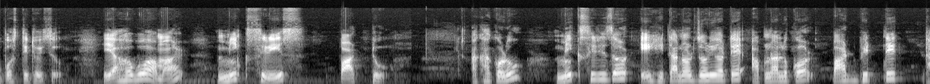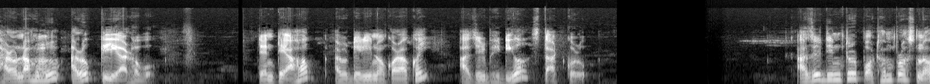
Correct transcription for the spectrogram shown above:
উপস্থিত হৈছোঁ। এয়া হ'ব আমাৰ মিক্স ছিৰিজ পাৰ্ট টু আশা কৰোঁ মিক্স ছিৰিজৰ এই শিতানৰ জৰিয়তে আপোনালোকৰ পাঠভিত্তিক ধাৰণাসমূহ আৰু ক্লিয়াৰ হ'ব। তেন্তে আহক আৰু দেৰি নকৰাকৈ আজিৰ ভিডিঅ' ষ্টাৰ্ট কৰোঁ। আজিৰ দিনটোৰ প্ৰথম প্ৰশ্ন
